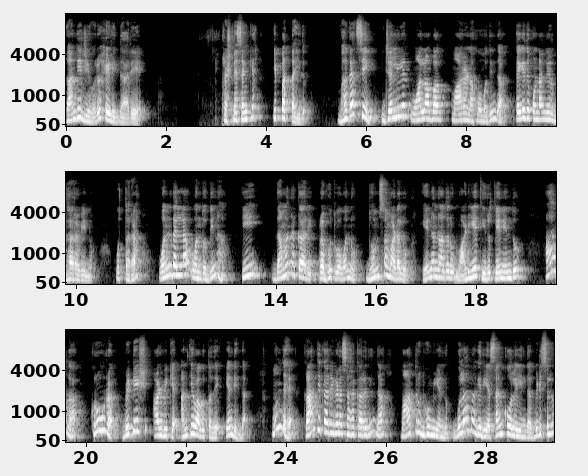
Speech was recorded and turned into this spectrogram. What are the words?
ಗಾಂಧೀಜಿಯವರು ಹೇಳಿದ್ದಾರೆ. ಪ್ರಶ್ನೆ ಸಂಖ್ಯೆ ಇಪ್ಪತ್ತೈದು. ಭಗತ್ ಸಿಂಗ್ ಜಲಿಯನ್ ವಾಲಾಬಾಗ್ ಮಾರಣ ಹೋಮದಿಂದ ತೆಗೆದುಕೊಂಡ ನಿರ್ಧಾರವೇನು? ಉತ್ತರ, ಒಂದಲ್ಲ ಒಂದು ದಿನ ಈ ದಮನಕಾರಿ ಪ್ರಭುತ್ವವನ್ನು ಧ್ವಂಸ ಮಾಡಲು ಏನನ್ನಾದರೂ ಮಾಡಿಯೇ ತೀರುತ್ತೇನೆಂದು? ಆಗ ಕ್ರೂರ ಬ್ರಿಟಿಷ್ ಆಳ್ವಿಕೆ ಅಂತ್ಯವಾಗುತ್ತದೆ ಎಂದಿದ್ದ. ಮುಂದೆ ಕ್ರಾಂತಿಕಾರಿಗಳ ಸಹಕಾರದಿಂದ ಮಾತೃಭೂಮಿಯನ್ನು ಗುಲಾಮಗಿರಿಯ ಸಂಕೋಲೆಯಿಂದ ಬಿಡಿಸಲು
